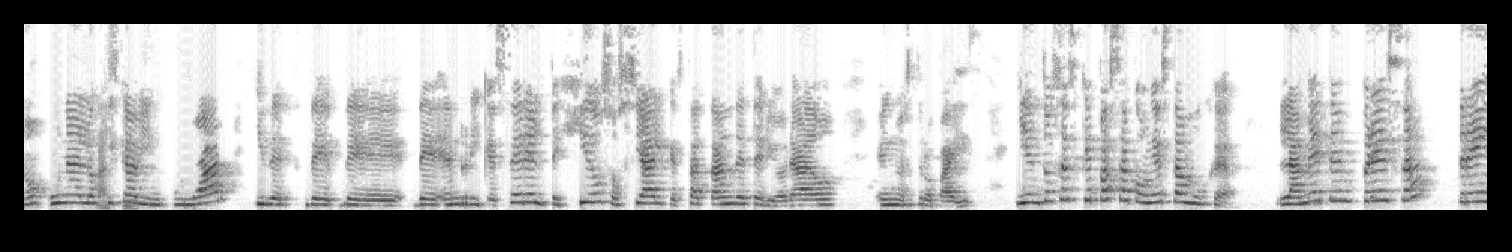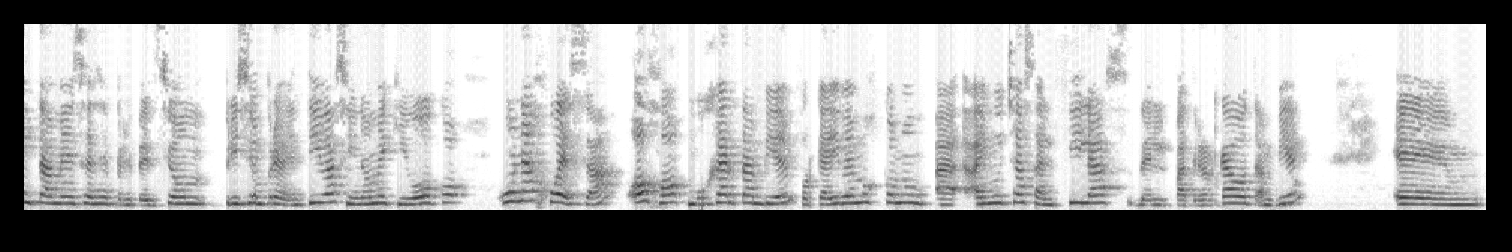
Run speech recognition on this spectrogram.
¿no? Una lógica vincular y de, enriquecer el tejido social que está tan deteriorado en nuestro país. Y entonces, ¿qué pasa con esta mujer? La meten presa 30 meses de prevención, prisión preventiva, si no me equivoco. Una jueza, ojo, mujer también, porque ahí vemos cómo ah, hay muchas alfilas del patriarcado también. Em,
